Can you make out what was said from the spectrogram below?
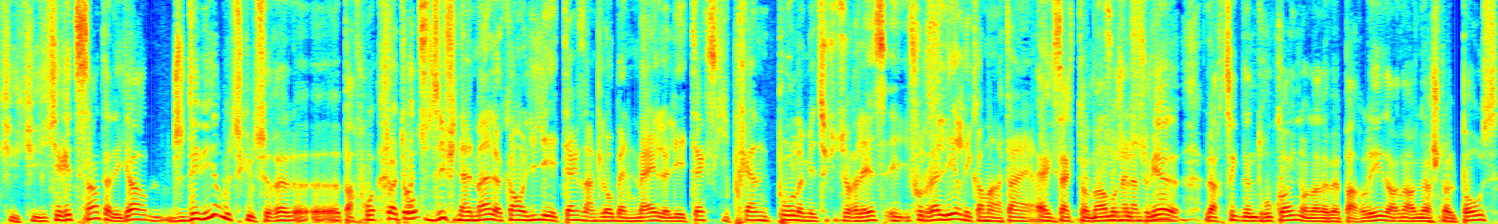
qui, qui, qui, est réticente à l'égard du délire multiculturel euh, euh, parfois. Toi, toi tu dis finalement, là, quand on lit les textes dans Globe and Mail, les textes qui prennent pour le multiculturalisme, il faudrait lire les commentaires. Exactement. Moi, je me souviens l'article d'Andrew Coyne, on en avait parlé dans, le National Post,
